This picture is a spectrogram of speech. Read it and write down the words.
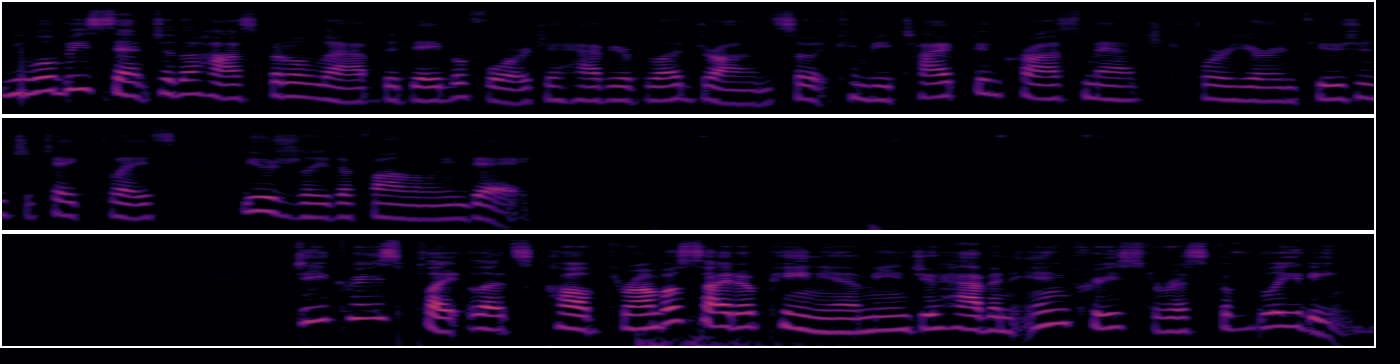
You will be sent to the hospital lab the day before to have your blood drawn so it can be typed and cross matched for your infusion to take place, usually the following day. Decreased platelets, called thrombocytopenia, means you have an increased risk of bleeding.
